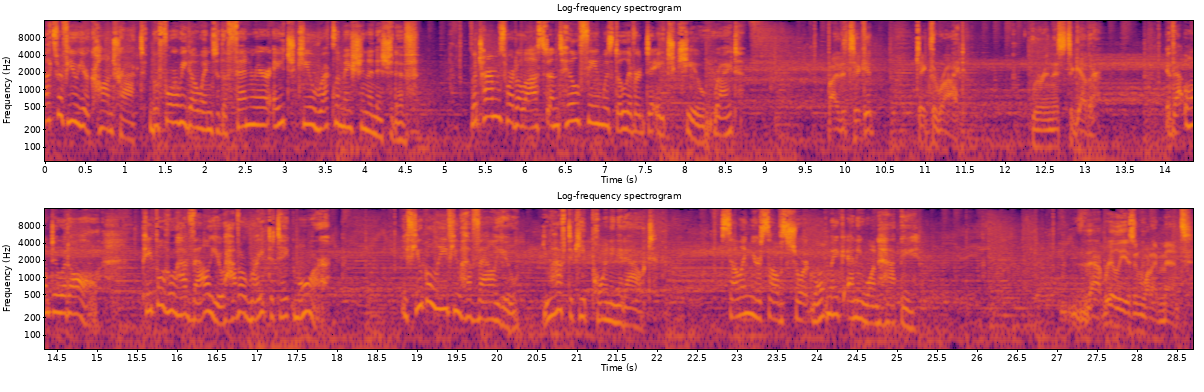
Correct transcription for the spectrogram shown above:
Let's review your contract before we go into the Fenrir HQ Reclamation Initiative. The terms were to last until Phim was delivered to HQ, right? Buy the ticket, take the ride. We're in this together. If that won't do it all. People who have value have a right to take more. If you believe you have value, you have to keep pointing it out. Selling yourselves short won't make anyone happy. That really isn't what I meant.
